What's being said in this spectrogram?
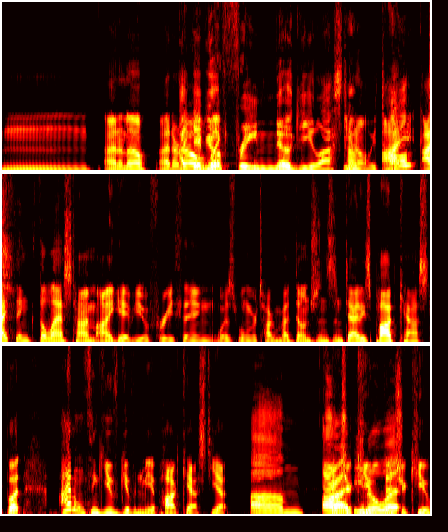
Mm, I don't know. I don't know. I gave you like, a free noogie last you time know, we talked. I think the last time I gave you a free thing was when we were talking about Dungeons and Daddies podcast, but I don't think you've given me a podcast yet. um. All right. You know what? That's your cue.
